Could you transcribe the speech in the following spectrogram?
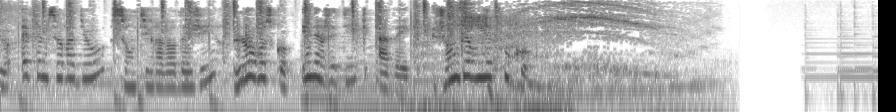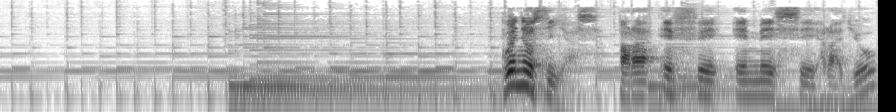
Sur FMC Radio, Sentir avant d'agir, l'horoscope énergétique avec Jean-Gabriel Foucault. Buenos días. Para FMC Radio,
